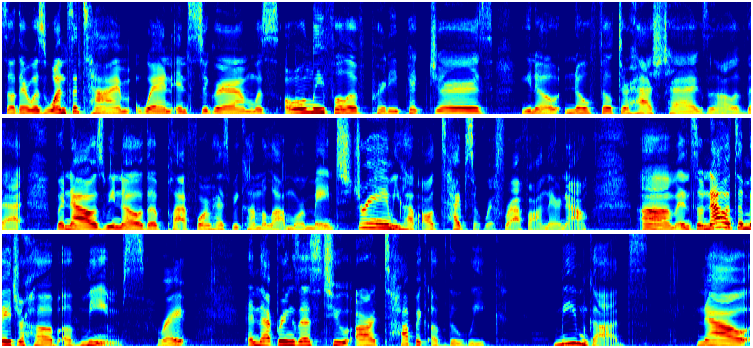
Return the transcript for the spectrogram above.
So there was once a time when Instagram was only full of pretty pictures, you know, no filter hashtags and all of that. But now, as we know, the platform has become a lot more mainstream. You have all types of riffraff on there now. Um, and so now it's a major hub of memes, right? And that brings us to our topic of the week meme gods. Now,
